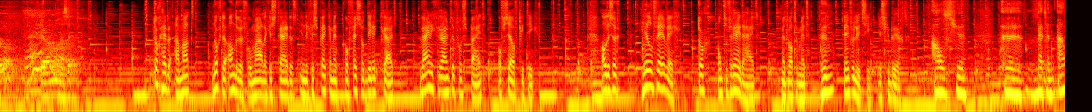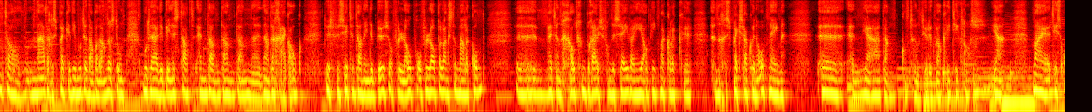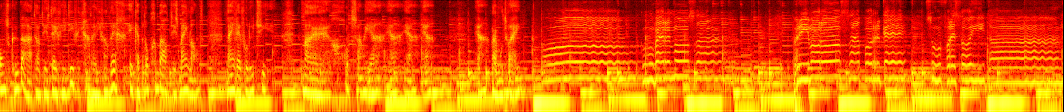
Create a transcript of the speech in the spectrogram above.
Toch hebben Amat, nog de andere voormalige strijders in de gesprekken met professor Dirk Kruid weinig ruimte voor spijt of zelfkritiek. Al is er heel ver weg toch ontevredenheid met wat er met hun revolutie is gebeurd. Als je eh, met een aantal na de gesprekken, die moeten dan wat anders doen, moeten naar de binnenstad en dan, dan, dan, nou, dan ga ik ook. Dus we zitten dan in de bus of we lopen of we lopen langs de Malecon. eh, met een groot gebruis van de zee, waarin je ook niet makkelijk een gesprek zou kunnen opnemen. Eh, en ja, dan komt er natuurlijk wel kritiek los. Ja. Maar het is ons Cuba, dat is definitief. Ik ga er niet van weg. Ik heb het opgebouwd. Het is mijn land, mijn revolutie. Maar godsamme, ja, ja, ja, ja. Ja, waar moeten we heen? Cuba hermosa, primorosa, porque sufres hoy tanto.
